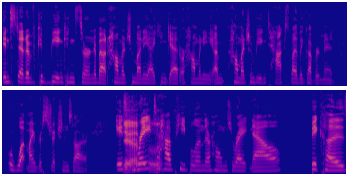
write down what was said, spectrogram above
instead of c- being concerned about how much money I can get or how many um, how much I'm being taxed by the government or what my restrictions are. It's Yeah, great absolutely. to have people in their homes right now because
